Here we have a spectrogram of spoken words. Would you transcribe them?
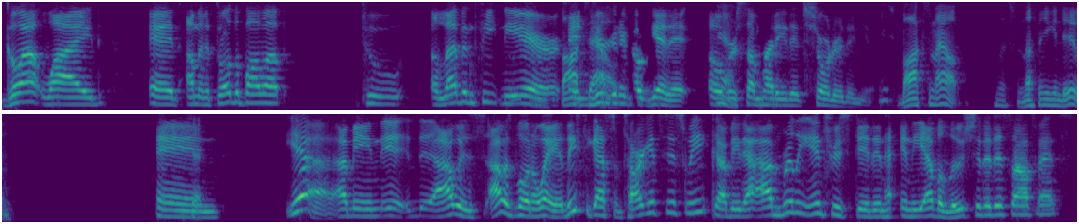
go out wide and I'm going to throw the ball up to 11 feet in the mm-hmm. air, Box and out. you're going to go get it over Yeah. somebody that's shorter than you. Just box him out. There's nothing you can do. And yeah, I mean, it, I was I was blown away. At least he got some targets this week. I mean, I, I'm really interested in in the evolution of this offense.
